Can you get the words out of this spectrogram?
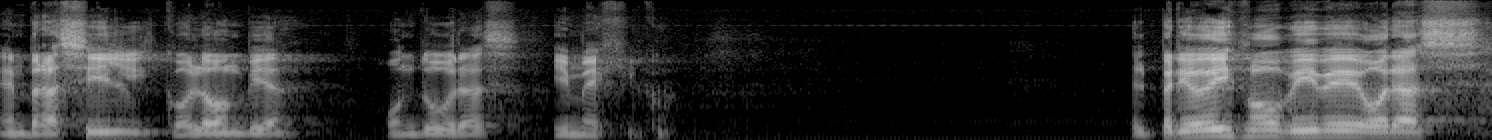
en Brasil, Colombia, Honduras y México. El periodismo vive horas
